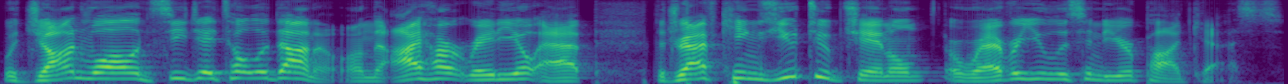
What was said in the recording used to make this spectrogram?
with John Wall and CJ Toledano on the iHeartRadio app, the DraftKings YouTube channel, or wherever you listen to your podcasts.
